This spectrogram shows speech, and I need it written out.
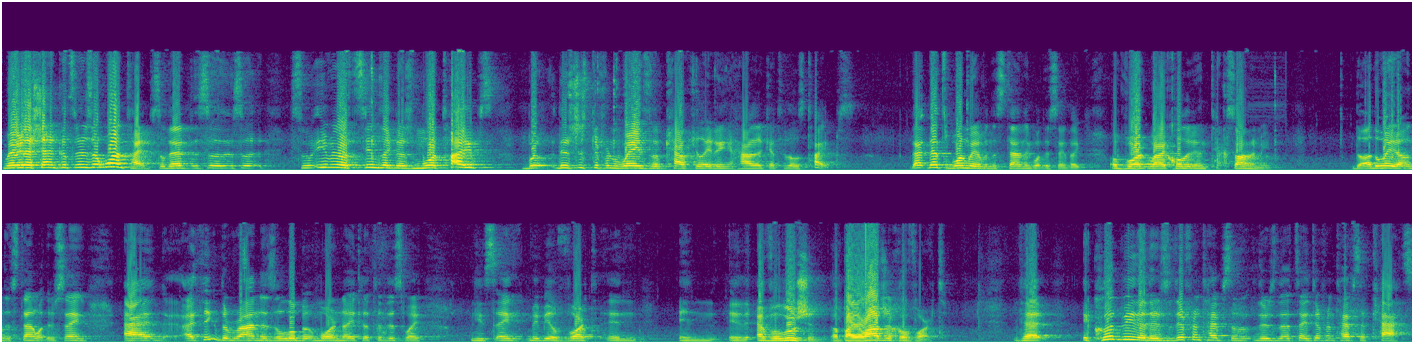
Maybe Hashem considers it one type. So that so, so, so even though it seems like there's more types, but there's just different ways of calculating how to get to those types. That, that's one way of understanding what they're saying, like of what, what I call it in taxonomy. The other way to understand what they're saying, and I think the Ran is a little bit more naita to this way. He's saying maybe a vart in in, in evolution, a biological vart. That it could be that there's different types of there's let's say different types of cats.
